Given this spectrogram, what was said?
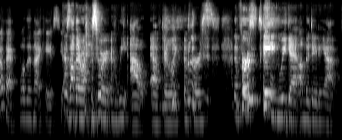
Okay. Well, in that case, yeah. Because otherwise we're we out after like the first the First- first ping we get on the dating app.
